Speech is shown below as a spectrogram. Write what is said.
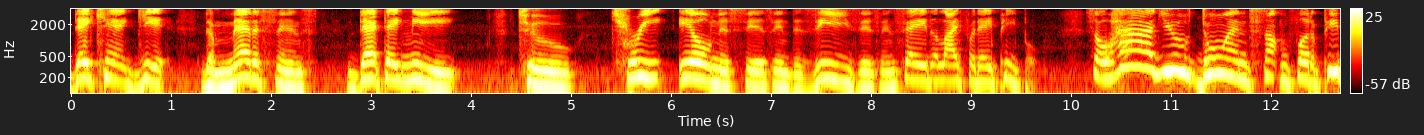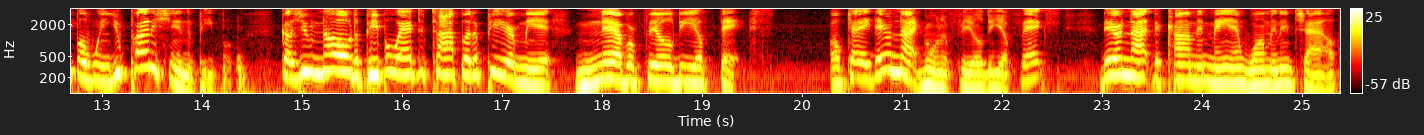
they can't get the medicines that they need to treat illnesses and diseases and save the life of their people. So how are you doing something for the people when you punishing the people? Because you know the people at the top of the pyramid never feel the effects. Okay? They're not going to feel the effects. They're not the common man, woman, and child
